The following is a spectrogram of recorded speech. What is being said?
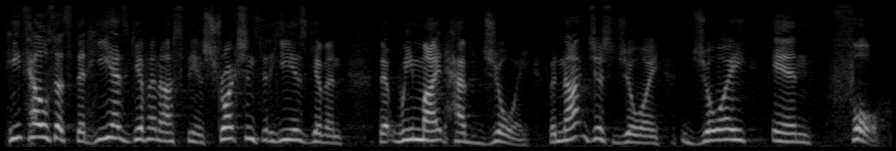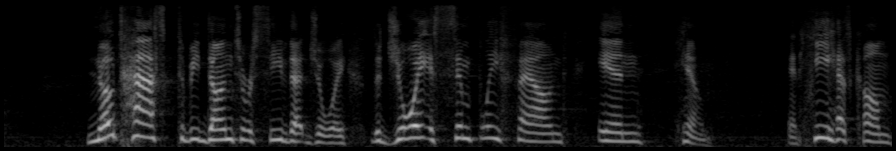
He tells us that He has given us the instructions that He has given that we might have joy, but not just joy, joy in full. No task to be done to receive that joy. The joy is simply found in Him. And He has come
